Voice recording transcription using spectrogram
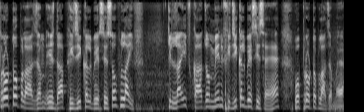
protoplasm is the physical basis of life कि लाइफ का जो मेन फ़िज़िकल बेसिस है, वो प्रोटोप्लाज्म है।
